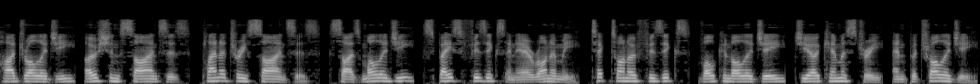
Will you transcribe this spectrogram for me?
hydrology, ocean sciences, planetary sciences, seismology, space physics and aeronomy, tectonophysics, volcanology, geochemistry, and petrology.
